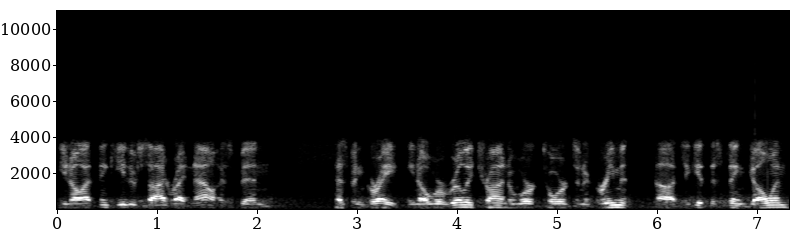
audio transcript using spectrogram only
You know, I think either side right now has been has been great. You know, we're really trying to work towards an agreement uh, to get this thing going.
